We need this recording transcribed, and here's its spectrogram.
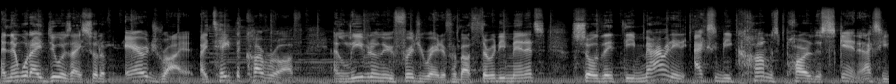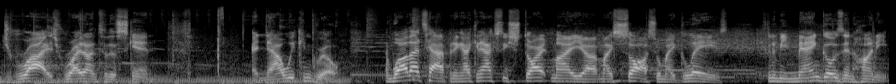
and then what I do is I sort of air dry it. I take the cover off and leave it in the refrigerator for about 30 minutes so that the marinade actually becomes part of the skin. It actually dries right onto the skin. And now we can grill. And while that's happening, I can actually start my, uh, my sauce or my glaze. It's gonna be mangoes and honey.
